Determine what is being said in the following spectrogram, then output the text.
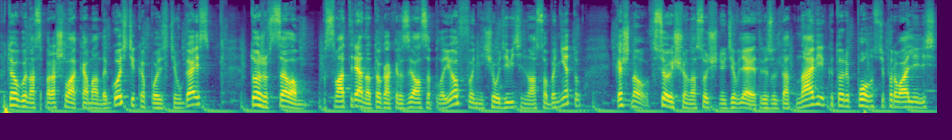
В итоге у нас прошла команда Гостика, Positive Guys. Тоже в целом, смотря на то, как развивался плей-офф, ничего удивительного особо нету. Конечно, все еще нас очень удивляет результат Нави, которые полностью провалились,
